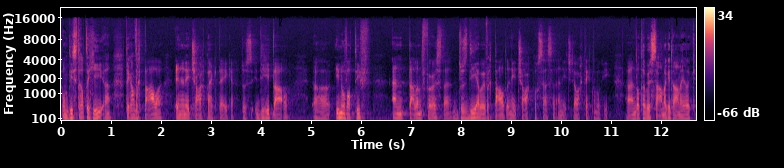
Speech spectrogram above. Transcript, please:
om die strategie te gaan vertalen in een HR-praktijk. Dus digitaal, innovatief en talent first. Dus die hebben we vertaald in HR-processen en HR-technologie. Uh, en dat hebben we samen gedaan eigenlijk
